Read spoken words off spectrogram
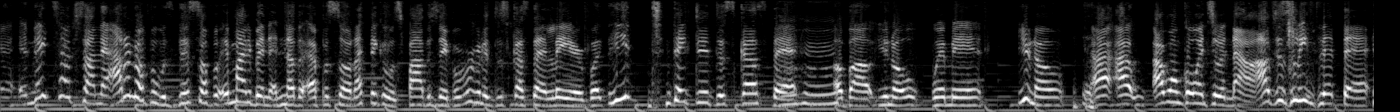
Yeah, and they touched on that. I don't know if it was this or it might have been another episode. I think it was Father's Day, but we're going to discuss that later. But he, they did discuss that mm-hmm. about you know women. You know, I, I I won't go into it now. I'll just leave it at that.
